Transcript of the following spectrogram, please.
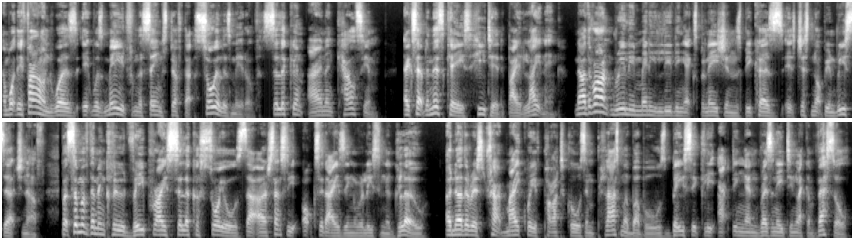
And what they found was it was made from the same stuff that soil is made of silicon, iron, and calcium except in this case heated by lightning. Now there aren't really many leading explanations because it's just not been researched enough, but some of them include vaporized silica soils that are essentially oxidizing and releasing a glow. Another is trapped microwave particles in plasma bubbles, basically acting and resonating like a vessel,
